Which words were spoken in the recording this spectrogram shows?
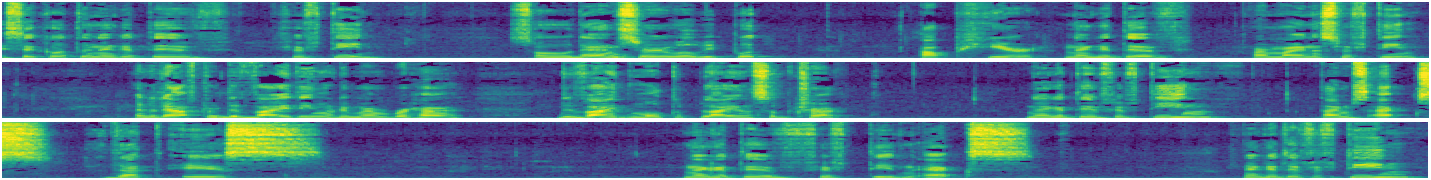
is equal to negative 15. So the answer will be put up here, negative or minus 15. And then after dividing, remember ha, divide, multiply, and subtract. Negative 15 times x, that is negative 15x. Negative 15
